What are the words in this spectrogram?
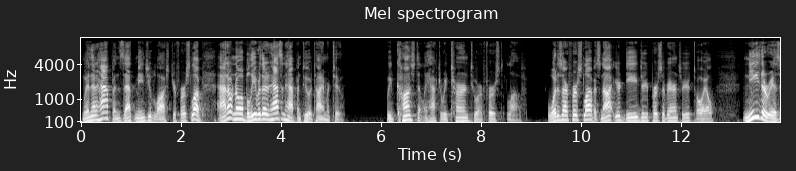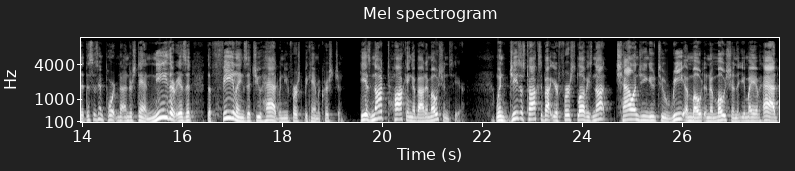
When that happens, that means you've lost your first love. I don't know a believer that it hasn't happened to a time or two. We constantly have to return to our first love. What is our first love? It's not your deeds or your perseverance or your toil. Neither is it, this is important to understand, neither is it the feelings that you had when you first became a Christian. He is not talking about emotions here. When Jesus talks about your first love, he's not challenging you to re emote an emotion that you may have had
